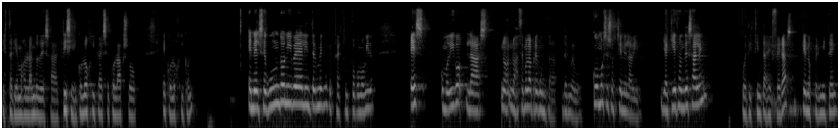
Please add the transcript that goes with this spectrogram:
estaríamos hablando de esa crisis ecológica, ese colapso ecológico. En el segundo nivel intermedio, que está esto un poco movido, es, como digo, las, nos hacemos la pregunta de nuevo, ¿cómo se sostiene la vida? Y aquí es donde salen pues, distintas esferas que nos permiten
